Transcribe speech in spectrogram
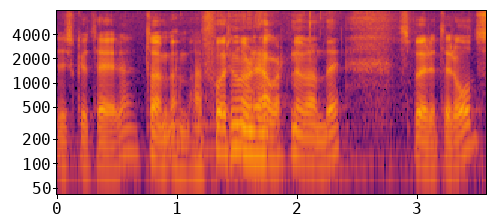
diskutere, tømme meg for når det har vært nødvendig. Spørre til råds.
